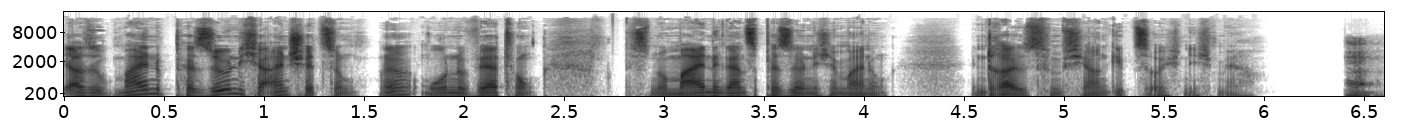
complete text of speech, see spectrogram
also meine persönliche Einschätzung, ne, ohne Wertung, das ist nur meine ganz persönliche Meinung. In drei bis fünf Jahren gibt es euch nicht mehr. Ja.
